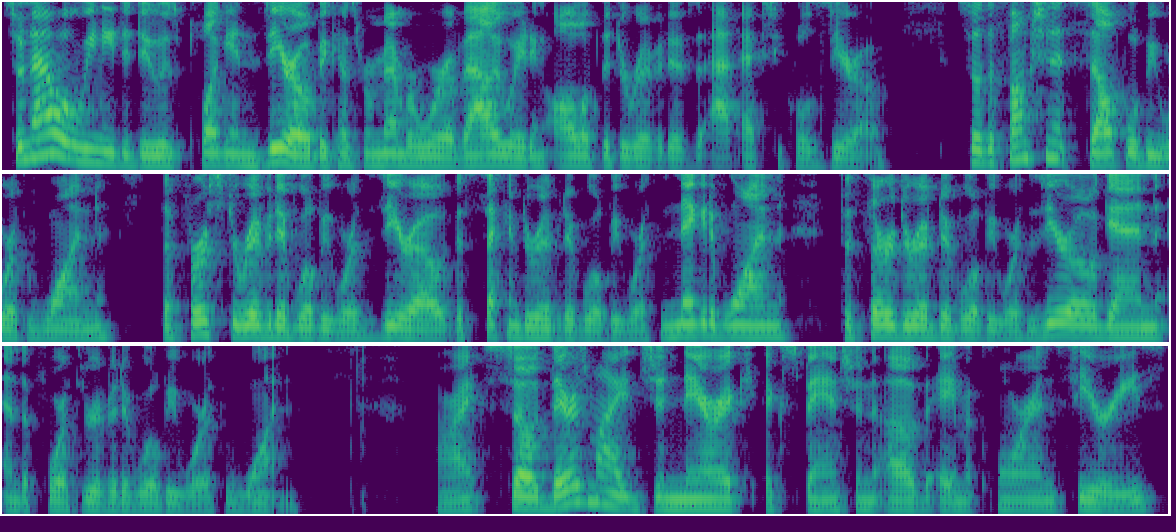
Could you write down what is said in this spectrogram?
So now what we need to do is plug in 0 because remember we're evaluating all of the derivatives at x equals 0. So the function itself will be worth 1. The first derivative will be worth 0. The second derivative will be worth negative 1. The third derivative will be worth 0 again. And the fourth derivative will be worth 1. All right, so there's my generic expansion of a Maclaurin series.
